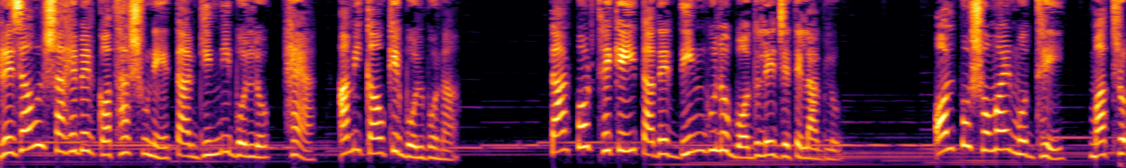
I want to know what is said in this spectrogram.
রেজাউল সাহেবের কথা শুনে তার গিন্নি বলল হ্যাঁ আমি কাউকে বলব না। তারপর থেকেই তাদের দিনগুলো বদলে যেতে লাগল। অল্প সময়ের মধ্যেই মাত্র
